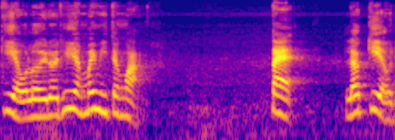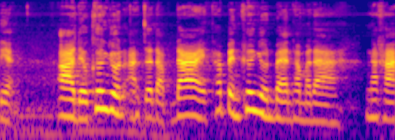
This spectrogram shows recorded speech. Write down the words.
เกี่ยวเลยโดยที่ยังไม่มีจังหวะ แตะแล้วเกี่ยวเนี่ยเดี๋ยวเครื่องยนต์อาจจะดับได้ ถ้าเป็นเครื่องยนต์แบรนด์ธรรมดานะคะ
